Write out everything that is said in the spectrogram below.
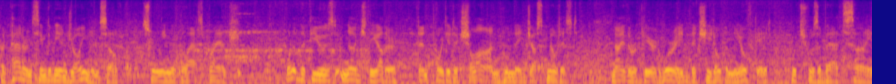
but Pattern seemed to be enjoying himself, swinging a glass branch. One of the fused nudged the other, then pointed at Shallan, whom they'd just noticed. Neither appeared worried that she'd opened the oath gate, which was a bad sign.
